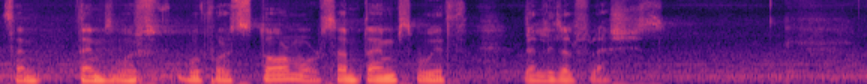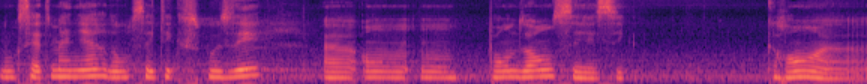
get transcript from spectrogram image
sometimes with, for storm or sometimes with the little flashes. Donc cette manière dont c'est exposé euh, en, en pendant ces, ces grands, euh,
